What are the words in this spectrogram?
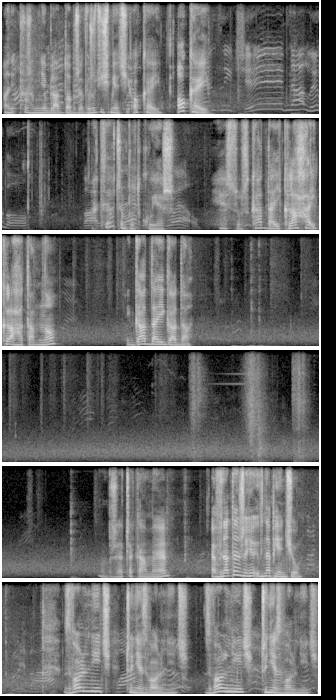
A nie, przepraszam, nie blat, dobrze, wyrzuci śmieci, okej, okej. Chib na lubel. A ty o czym plotkujesz? Jezus, gada i klacha i klacha tam, no. I gada i gada. Dobrze, czekamy. W natężeniu i w napięciu. Zwolnić czy nie zwolnić? Zwolnić czy nie zwolnić?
